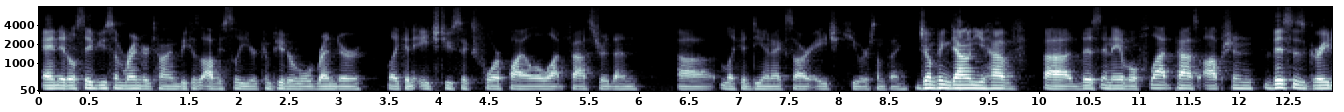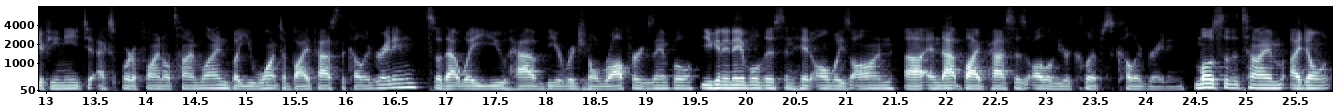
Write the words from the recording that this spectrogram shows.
and it'll save you some render time because obviously your computer will render like an H.264 file a lot faster than uh, like a DNxHR HQ or something. Jumping down, you have uh, this enable flat pass option. This is great if you need to export a final timeline, but you want to bypass the color grading. So that way you have the original RAW, for example. You can enable this and hit always on, uh, and that bypasses all of your clips color grading. Most of the time, I don't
